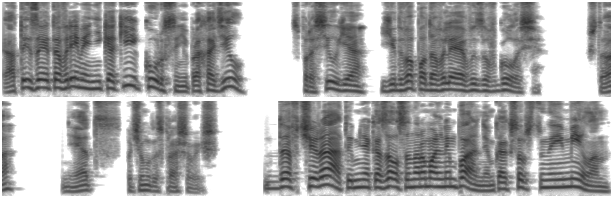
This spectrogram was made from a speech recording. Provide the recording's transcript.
а ты за это время никакие курсы не проходил?» — спросил я, едва подавляя вызов в голосе. «Что? Нет, почему ты спрашиваешь?» «Да вчера ты мне казался нормальным парнем, как, собственно, и Милан».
